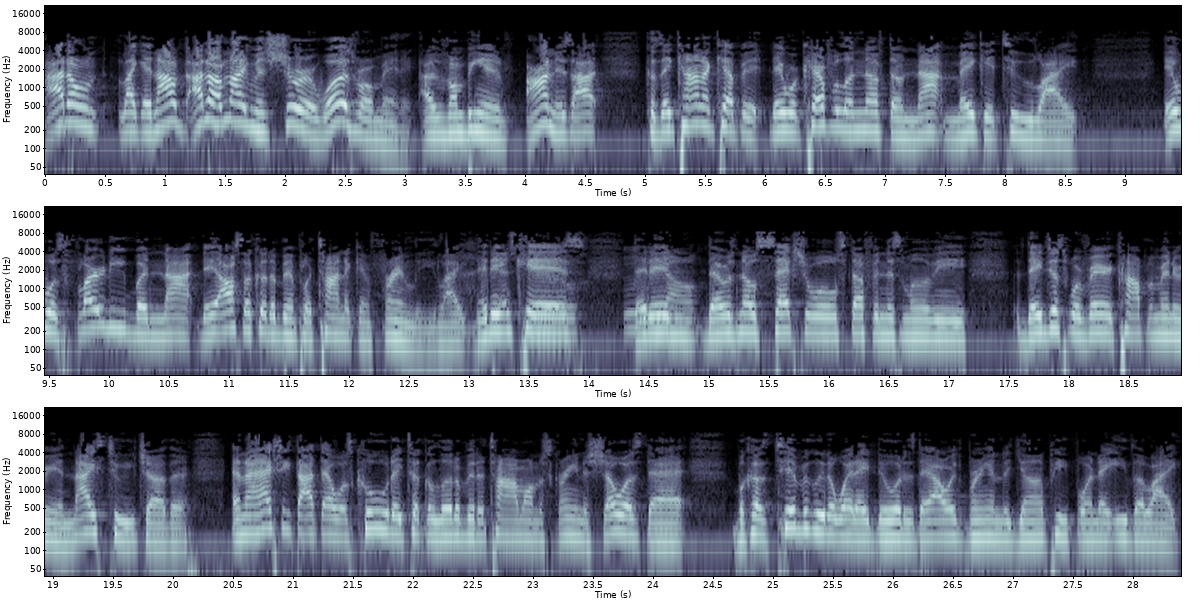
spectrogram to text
i don't like and I, I am not even sure it was romantic. If i'm being honest i because they kind of kept it they were careful enough to not make it to like it was flirty but not they also could have been platonic and friendly like they didn't That's kiss they didn't no. there was no sexual stuff in this movie they just were very complimentary and nice to each other and i actually thought that was cool they took a little bit of time on the screen to show us that because typically the way they do it is they always bring in the young people and they either like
